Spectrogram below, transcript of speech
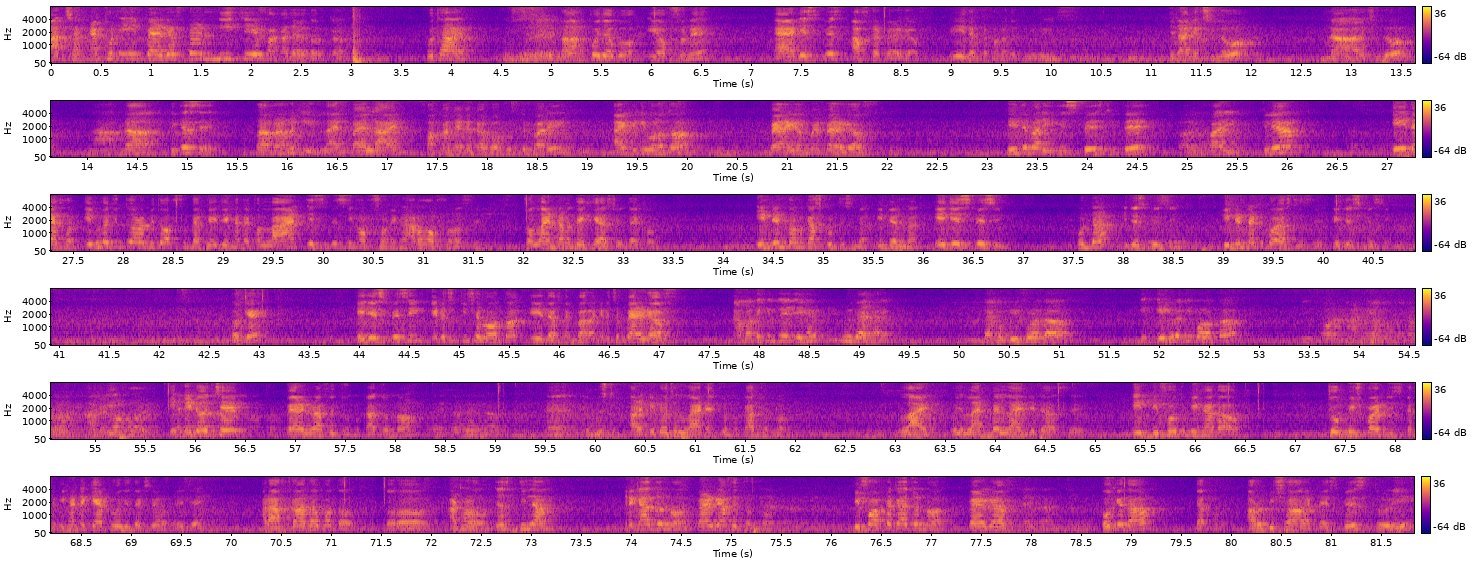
আচ্ছা এখন এই প্যারাগ্রাফটার নিচে ফাঁকা জায়গা দরকার। কোথায়? তাহলে আমি কই যাব? এই অপশনে অ্যাড স্পেস আফটার প্যারাগ্রাফ এই দেখটা ফাঁকা জায়গা হয়ে গেছে যেটা আগে ছিল না, আগে ছিল না, ঠিক আছে? তার মানে আমরা কি লাইন বাই লাইন ফাঁকা জায়গা ব্যবহার করতে পারি। আর এটা কি বলতো? প্যারাগ্রাফ বাই প্যারাগ্রাফ দিতে পারি স্পেস দিতে পারি। ক্লিয়ার এই দেখো, এগুলো কিন্তু আরও ভিতরে অপশন দেখো, এই যেখানে দেখো লাইন স্পেসিং অপশন এখানে আরও অপশন আছে। তো লাইনটা আমরা দেখে আসি, দেখো। ইন্ডিয়ান তো আমি কাজ করতেছি না ইন্ডিয়ান না, এই যে স্পেসিং কোনটা? এই যে স্পেসিং ইন্ডিয়ানটা একটু পরে আসতেছে, এই যে স্পেসিং ওকে এই যে স্পেসিং এটা হচ্ছে কিসের বলতো? এই দেখো, আমি বাড়া এটা হচ্ছে প্যারাগ্রাফ আমাদের কিন্তু এই এখানে প্রিভিউ দেখায়। দেখো বিফোর দাও। এগুলো কি বলতো? বিফোর এ- এটা হচ্ছে প্যারাগ্রাফের জন্য, কার জন্য? হ্যাঁ বুঝতে- আর এটা হচ্ছে লাইনের জন্য, কার জন্য? লাইন, ওই লাইন বাই লাইন যেটা আছে। এই বিফোর তুমি এখানে দাও, চব্বিশ পয়েন্ট দিচ্ছি দেখো, এখানটা গ্যাপ হয়ে গেছে, দেখছ? এই যে, আর আফটার দাও কত? ধরো আঠারো জাস্ট দিলাম। এটা কার জন্য? প্যারাগ্রাফের জন্য। বিফোর আফটার কার জন্য? প্যারাগ্রাফ। ওকে দাও। দেখো, আরও বিশাল একটা স্পেস তৈরি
